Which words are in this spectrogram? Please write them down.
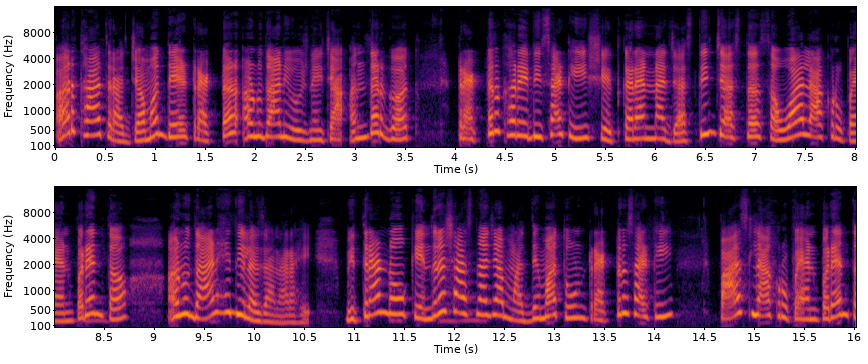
अर्थात राज्यामध्ये ट्रॅक्टर अनुदान योजनेच्या अंतर्गत ट्रॅक्टर खरेदीसाठी शेतकऱ्यांना जास्तीत जास्त सव्वा लाख रुपयांपर्यंत अनुदान हे दिलं जाणार आहे. मित्रांनो केंद्र शासनाच्या माध्यमातून ट्रॅक्टरसाठी पाच लाख रुपयांपर्यंत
